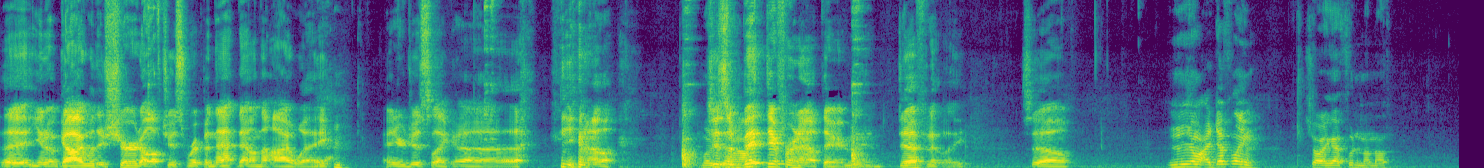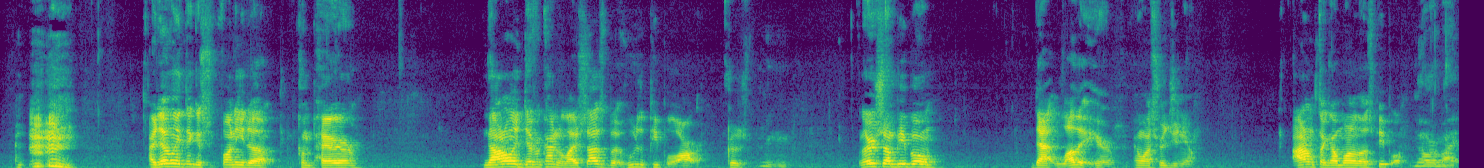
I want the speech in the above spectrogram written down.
the you know guy with his shirt off just ripping that down the highway, and you're just like, uh, you know, What's just a on? bit different out there, man. Definitely. So No, I definitely. Sorry, I got food in my mouth. I definitely think it's funny to compare not only different kind of lifestyles, but who the people are. Because Mhm. there's some people that love it here in West Virginia. I don't think I'm one of those people. Nor am I.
